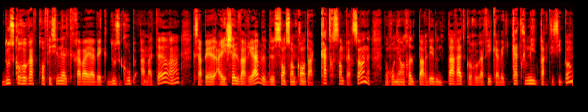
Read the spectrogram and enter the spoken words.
12 chorégraphes professionnels qui travaillent avec 12 groupes amateurs, hein, qui s'appelle à échelle variable de 150 à 400 personnes. Donc on est en train de parler d'une parade chorégraphique avec 4000 participants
